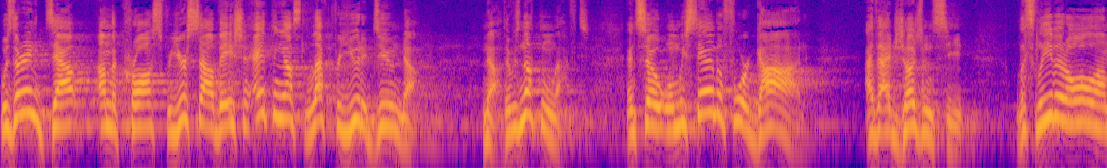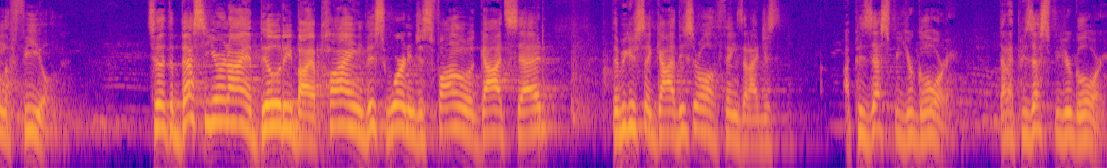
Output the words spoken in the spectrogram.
Was there any doubt on the cross for your salvation? Anything else left for you to do? No. No, there was nothing left. And so when we stand before God at that judgment seat, Let's leave it all on the field. So that the best of your and I ability by applying this word and just following what God said, that we can say, God, these are all the things that I just I possess for your glory. That I possess for your glory.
